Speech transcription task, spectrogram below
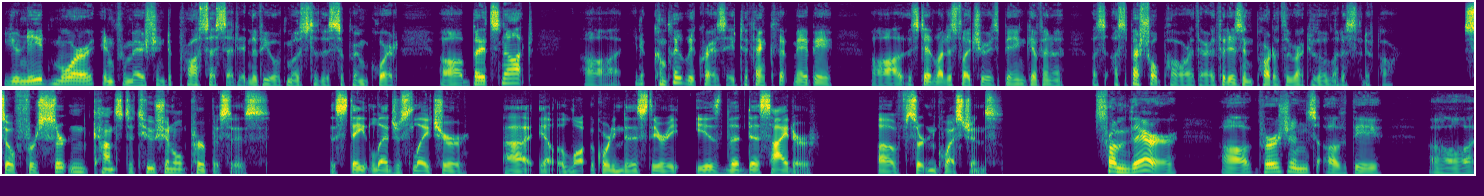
you need more information to process it, in the view of most of the Supreme Court. Uh, but it's not uh, you know, completely crazy to think that maybe uh, the state legislature is being given a, a, a, special power there that isn't part of the regular legislative power. So, for certain constitutional purposes, the state legislature uh, according to this theory, is the decider of certain questions. From there, uh, versions of the uh,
